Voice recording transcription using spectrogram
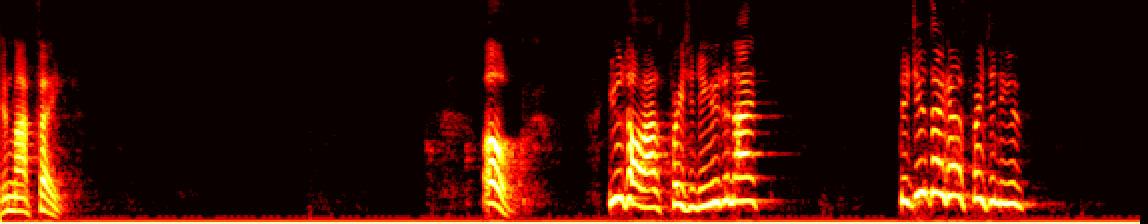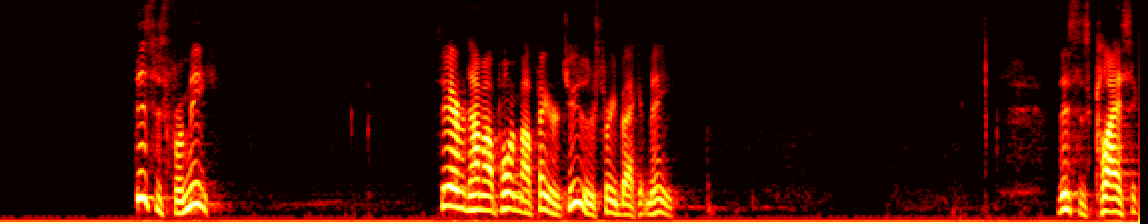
in my faith. Oh, you thought I was preaching to you tonight? Did you think I was preaching to you? This is for me. See, every time I point my finger at you, there's three back at me. This is classic.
